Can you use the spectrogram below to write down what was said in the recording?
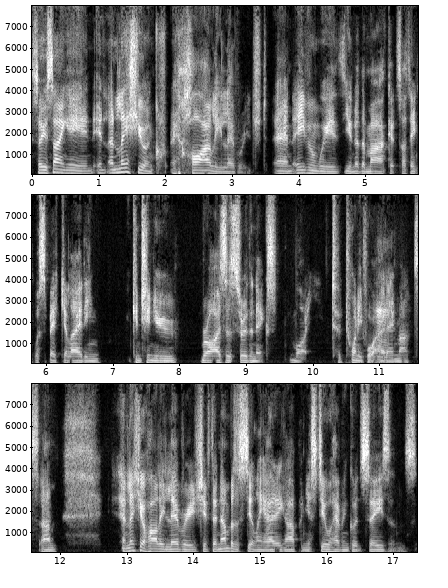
so you're saying, Ian, unless you're inc- highly leveraged, and even with you know the markets, I think we're speculating continue rises through the next what 24, mm. 18 months. Um, unless you're highly leveraged, if the numbers are still adding up and you're still having good seasons,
